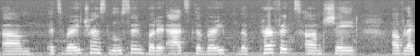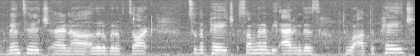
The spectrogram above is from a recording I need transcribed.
Um, it's very translucent, but it adds the very the perfect um, shade of like vintage and uh, a little bit of dark to the page. So I'm going to be adding this throughout the page.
